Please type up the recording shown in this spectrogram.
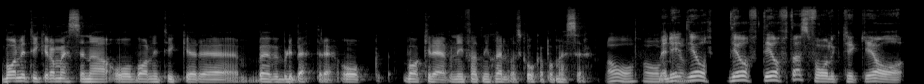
vad ni tycker om mässorna och vad ni tycker eh, behöver bli bättre och vad kräver ni för att ni själva ska åka på mässor. Ja, ja, Men det, det, är of, det, är of, det är oftast folk, tycker jag,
